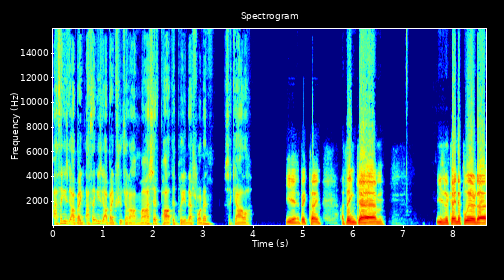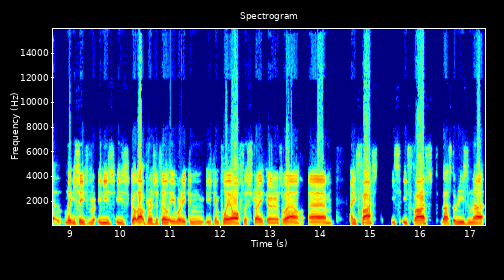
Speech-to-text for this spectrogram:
I think he's got a big. I think he's got a big future and a massive part to play in this running. Sakala. Yeah, big time. I think um, he's the kind of player that, like you say, he's he's got that versatility where he can he can play off the striker as well. Um, and he's fast. He's he's fast. That's the reason that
